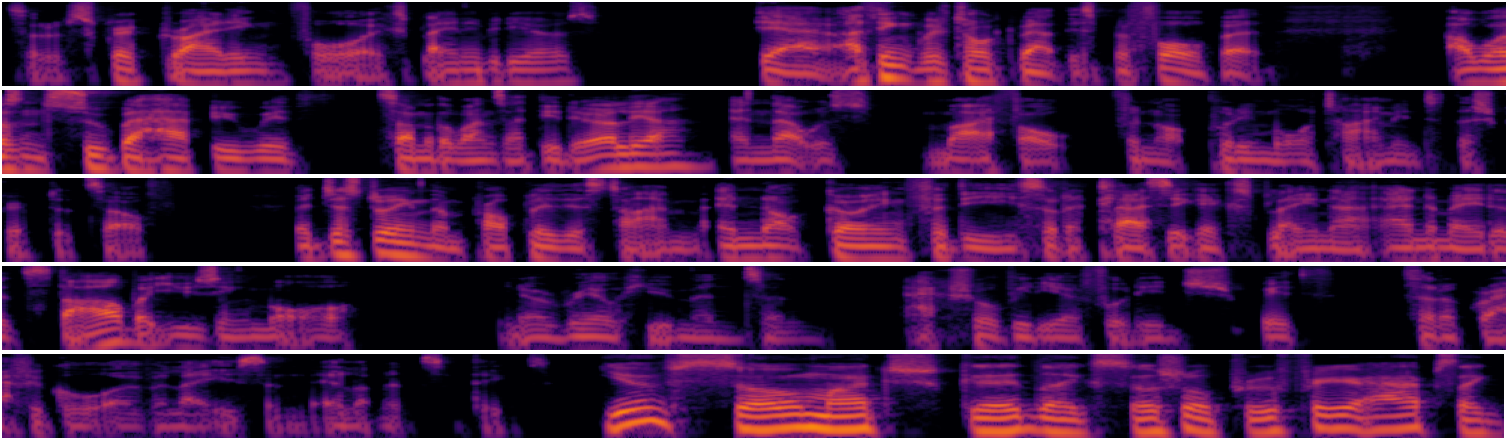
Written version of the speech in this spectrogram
sort of script writing for explainer videos. Yeah, I think we've talked about this before, but I wasn't super happy with some of the ones I did earlier, and that was my fault for not putting more time into the script itself. But just doing them properly this time and not going for the sort of classic explainer animated style, but using more, you know, real humans and actual video footage with sort of graphical overlays and elements and things. You have so much good like social proof for your apps, like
